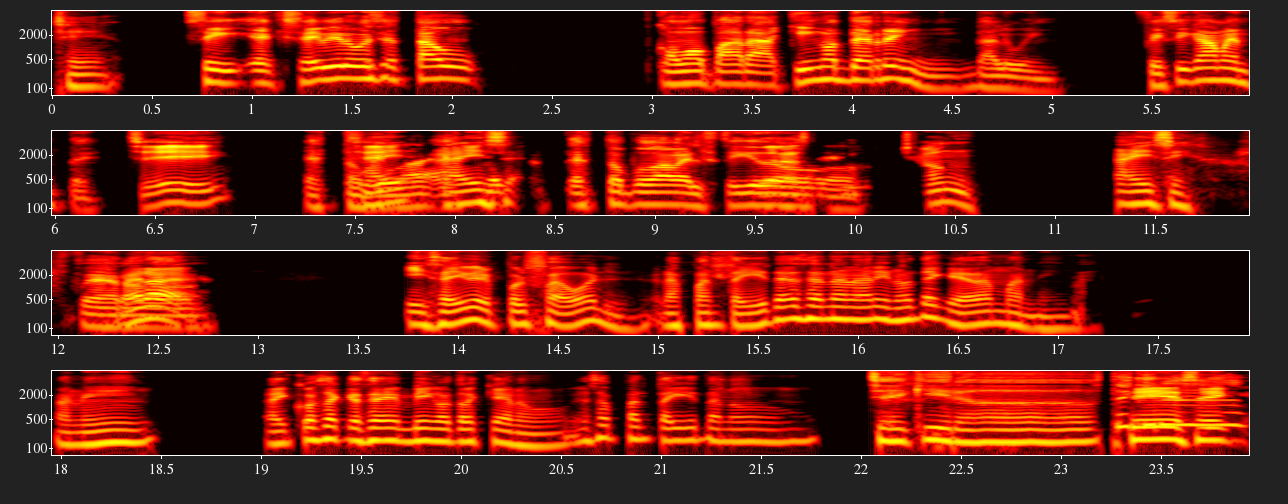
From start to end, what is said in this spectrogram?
Sí. Si Xavier hubiese estado como para King of the Ring, Darwin, físicamente, Sí, esto, Sí, pudo, ahí esto, esto pudo haber sido. Ahí sí. pero Mira, y Xavier, por favor, las pantallitas de la nariz no te quedan, manín. Manín. Hay cosas que se ven bien, otras que no. Esas pantallitas no. Take it off. Take Sí, it sí. off,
